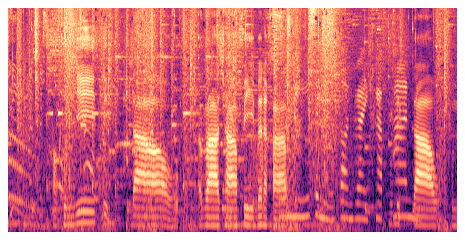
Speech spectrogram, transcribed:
Team has ขอบคุณ 20 ดาว ราชาฟิล์มด้วยนะครับ วันนี้เสนอตอนไรครับท่าน 10 ดาวคุณ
